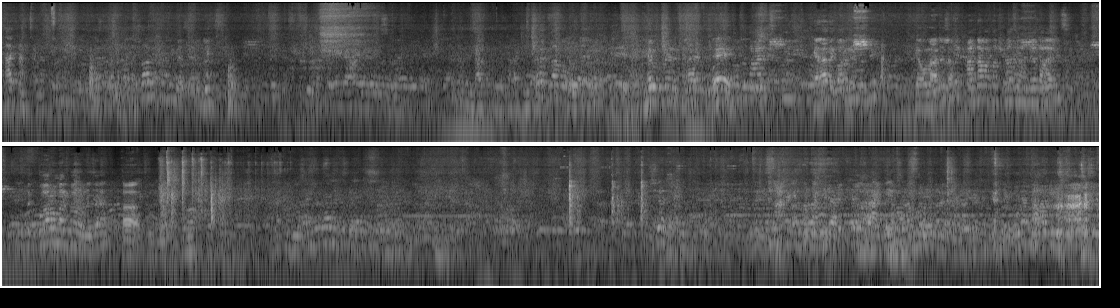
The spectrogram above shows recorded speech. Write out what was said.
থাক না কেমন আসলাম ঠান্ডা মাথা সাথে দাঁড়ায় দিচ্ছি গরম আর গরম হ্যাঁ খেলে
